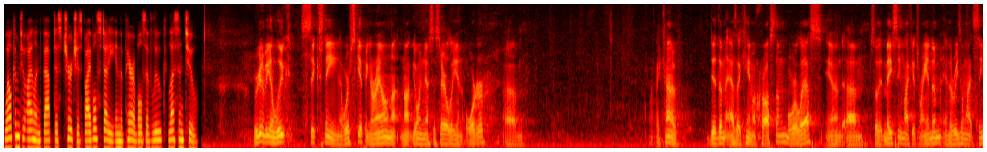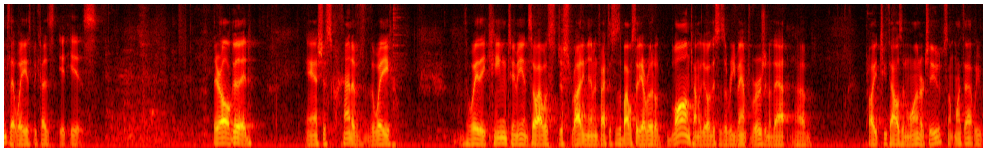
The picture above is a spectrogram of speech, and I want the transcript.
Welcome to Island Baptist Church's Bible study in the parables of Luke, Lesson 2. We're going to be in Luke 16. Now, we're skipping around, not, not going necessarily in order. Um, I kind of did them as I came across them, more or less, and um, so it may seem like it's random. And the reason why it seems that way is because it is. They're all good, and it's just kind of the way the way they came to me, and so I was just writing them. In fact, this is a Bible study I wrote a long time ago. This is a revamped version of that, um, probably 2001 or two, something like that. We,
